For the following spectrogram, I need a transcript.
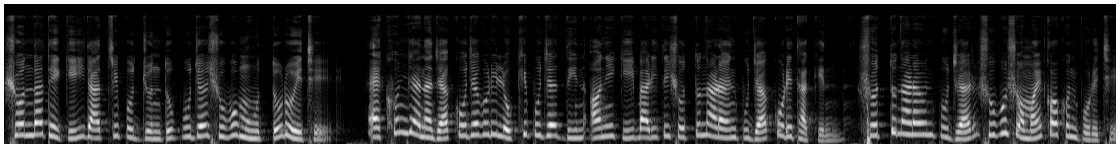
সন্ধ্যা থেকেই রাত্রি পর্যন্ত পূজার শুভ মুহূর্ত রয়েছে। এখন জানা যাক কোজাগরি লক্ষ্মী পূজার দিন অনেকেই বাড়িতে সত্যনারায়ণ পূজা করে থাকেন। সত্যনারায়ণ পূজার শুভ সময় কখন পড়েছে?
